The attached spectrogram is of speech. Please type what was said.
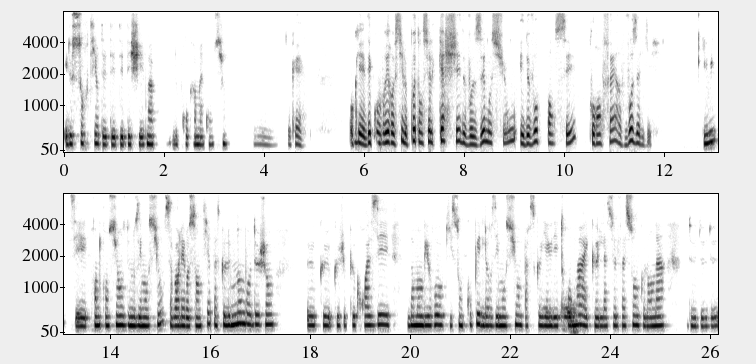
et de sortir des schémas de programmes inconscients. Hmm, ok. Ok, découvrir aussi le potentiel caché de vos émotions et de vos pensées pour en faire vos alliés. Et oui, c'est prendre conscience de nos émotions, savoir les ressentir, parce que le nombre de gens euh, que, que, je peux croiser dans mon bureau qui sont coupés de leurs émotions parce qu'il y a eu des traumas et que la seule façon que l'on a de, de, de,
